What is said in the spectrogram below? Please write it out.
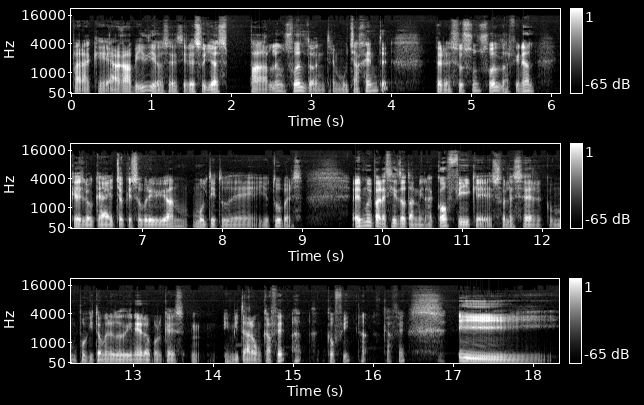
para que haga vídeos. Es decir, eso ya es pagarle un sueldo entre mucha gente, pero eso es un sueldo al final, que es lo que ha hecho que sobrevivan multitud de youtubers. Es muy parecido también a Coffee, que suele ser con un poquito menos de dinero porque es mm, invitar a un café, ah, coffee, ah, café, y,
